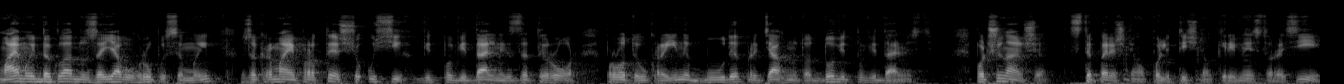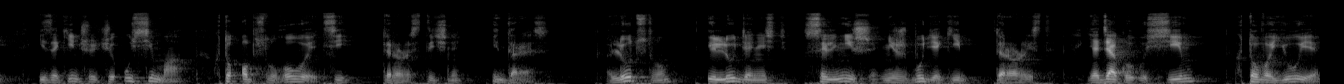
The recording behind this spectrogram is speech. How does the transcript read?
Маємо й докладну заяву Групи Семи, зокрема і про те, що усіх відповідальних за терор проти України буде притягнуто до відповідальності, починаючи з теперішнього політичного керівництва Росії і закінчуючи усіма, хто обслуговує ці терористичні інтереси. Людство і людяність сильніше, ніж будь-які терористи. Я дякую усім, хто воює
